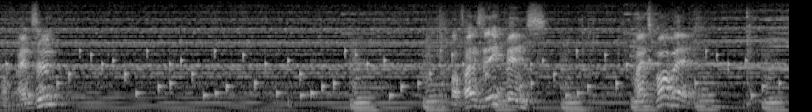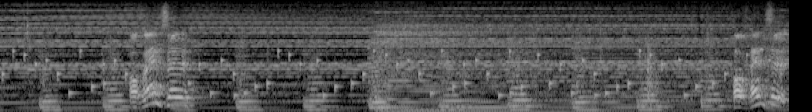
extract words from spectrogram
Frau Frenzel? Frau Frenzel, ich bin's. Meins Vorbild. Frau Frenzel! Frenzel!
